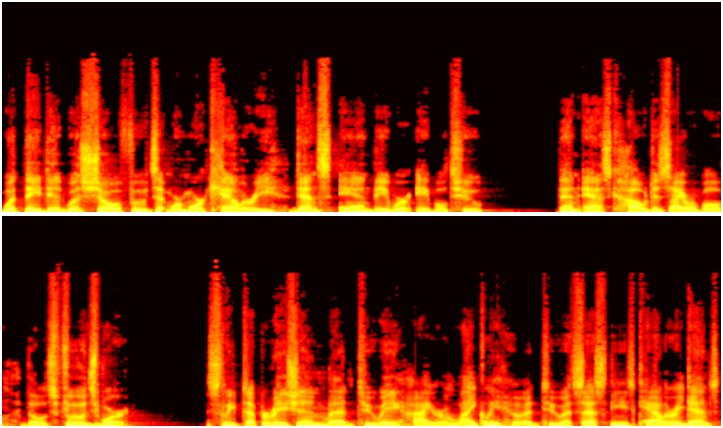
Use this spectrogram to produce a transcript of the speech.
What they did was show foods that were more calorie dense and they were able to then ask how desirable those foods were. Sleep deprivation led to a higher likelihood to assess these calorie dense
